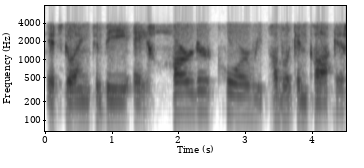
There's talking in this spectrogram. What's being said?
It's going to be a harder core Republican caucus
